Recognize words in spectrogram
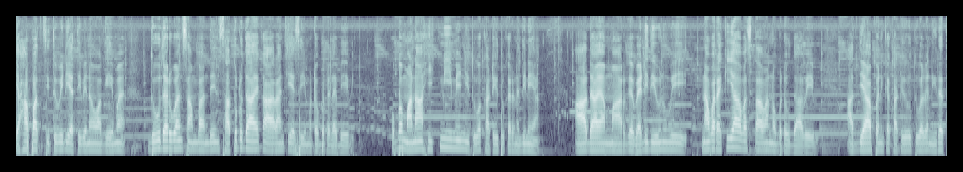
යහපත් සිතුවිලි ඇතිවෙනවා වගේම දූදරුවන් සම්බන්ධයෙන් සතුටුදායක ආරංචි ඇසීමට ඔබට ලැබේවි. ඔබ මනා හික්මීමෙන් යුතුව කටයුතු කරන දිනයක්. ආදායම් මාර්ග වැඩි දියුණු වේ. නව රැකියා අවස්ථාවන් ඔබට උදා වේවි. අධ්‍යාපනික කටයුතු වල නිරත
